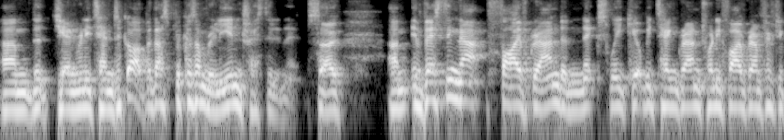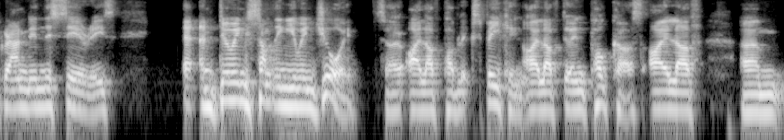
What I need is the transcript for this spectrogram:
um, that generally tend to go up. But that's because I'm really interested in it. So, um, investing that five grand and next week it'll be 10 grand, 25 grand, 50 grand in this series and doing something you enjoy. So, I love public speaking. I love doing podcasts. I love um,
